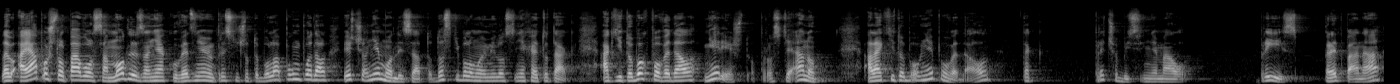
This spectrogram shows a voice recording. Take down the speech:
lebo aj apoštol Pavol sa modlil za nejakú vec, neviem presne, čo to bolo, a pum povedal, vieš čo, nemodli sa to, dosť bolo mojej milosti, nechaj to tak. Ak ti to Boh povedal, nerieš to, proste áno. Ale ak ti to Boh nepovedal, prečo by si nemal prísť pred pána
